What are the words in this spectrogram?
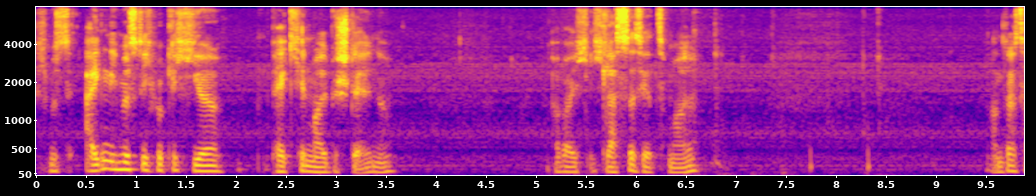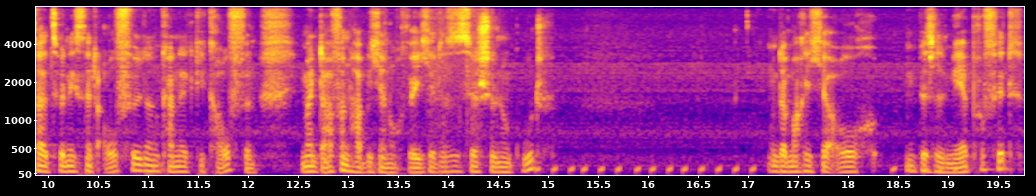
Ich müsste, eigentlich müsste ich wirklich hier Päckchen mal bestellen. Ne? Aber ich, ich lasse das jetzt mal. Andererseits, wenn ich es nicht auffülle, dann kann nicht gekauft werden. Ich meine, davon habe ich ja noch welche. Das ist ja schön und gut. Und da mache ich ja auch ein bisschen mehr Profit.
